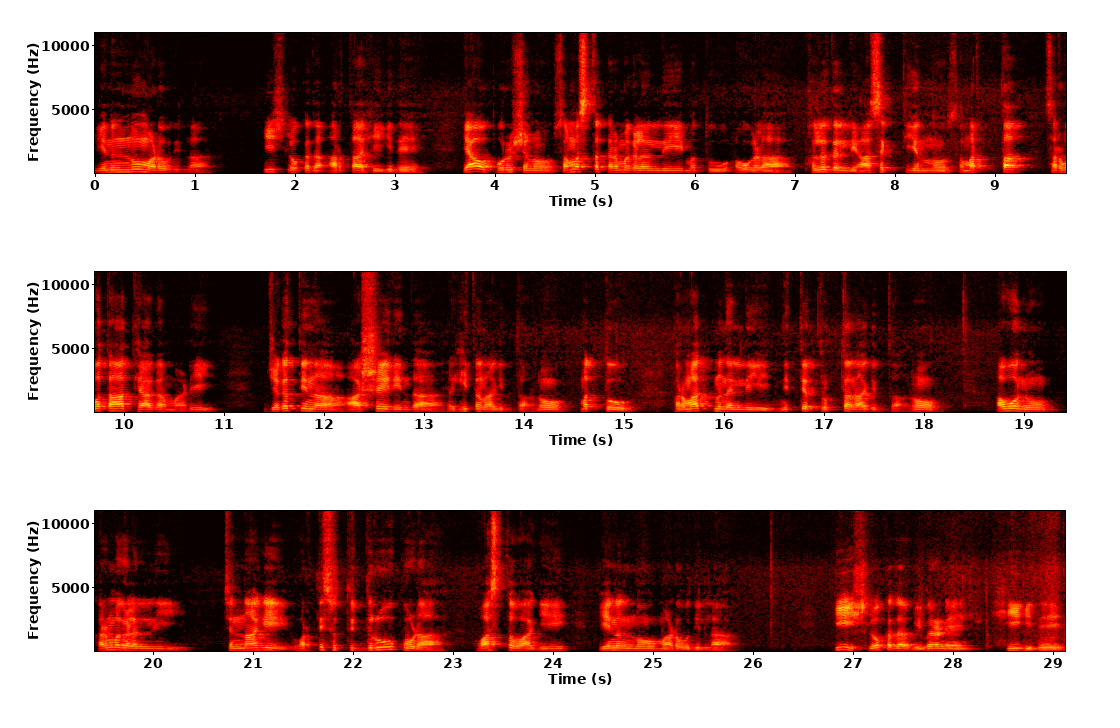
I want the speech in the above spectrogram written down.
ಏನನ್ನೂ ಮಾಡುವುದಿಲ್ಲ ಈ ಶ್ಲೋಕದ ಅರ್ಥ ಹೀಗಿದೆ. ಯಾವ ಪುರುಷನು ಸಮಸ್ತ ಕರ್ಮಗಳಲ್ಲಿ ಮತ್ತು ಅವುಗಳ ಫಲದಲ್ಲಿ ಆಸಕ್ತಿಯನ್ನು ಸಮರ್ಥ ಸರ್ವತಾ ತ್ಯಾಗ ಮಾಡಿ ಜಗತ್ತಿನ ಆಶ್ರಯದಿಂದ ರಹಿತನಾಗಿದ್ದಾನೋ ಮತ್ತು ಪರಮಾತ್ಮನಲ್ಲಿ ನಿತ್ಯ ತೃಪ್ತನಾಗಿದ್ದಾನೋ, ಅವನು ಕರ್ಮಗಳಲ್ಲಿ ಚೆನ್ನಾಗಿ ವರ್ತಿಸುತ್ತಿದ್ದರೂ ಕೂಡ ವಾಸ್ತವವಾಗಿ ಏನನ್ನೂ ಮಾಡುವುದಿಲ್ಲ. ಈ ಶ್ಲೋಕದ ವಿವರಣೆ ಹೀಗಿದೆ.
